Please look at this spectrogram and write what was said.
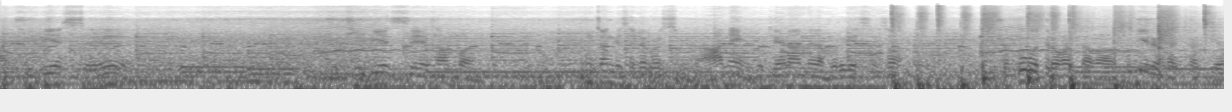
아 DBS DBS에서 한번 통장 개설해 보겠습니다. 안에 뭐 되나 안 되나 모르겠어서 저 끄고 들어갔다가 후기를 발표할게요.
